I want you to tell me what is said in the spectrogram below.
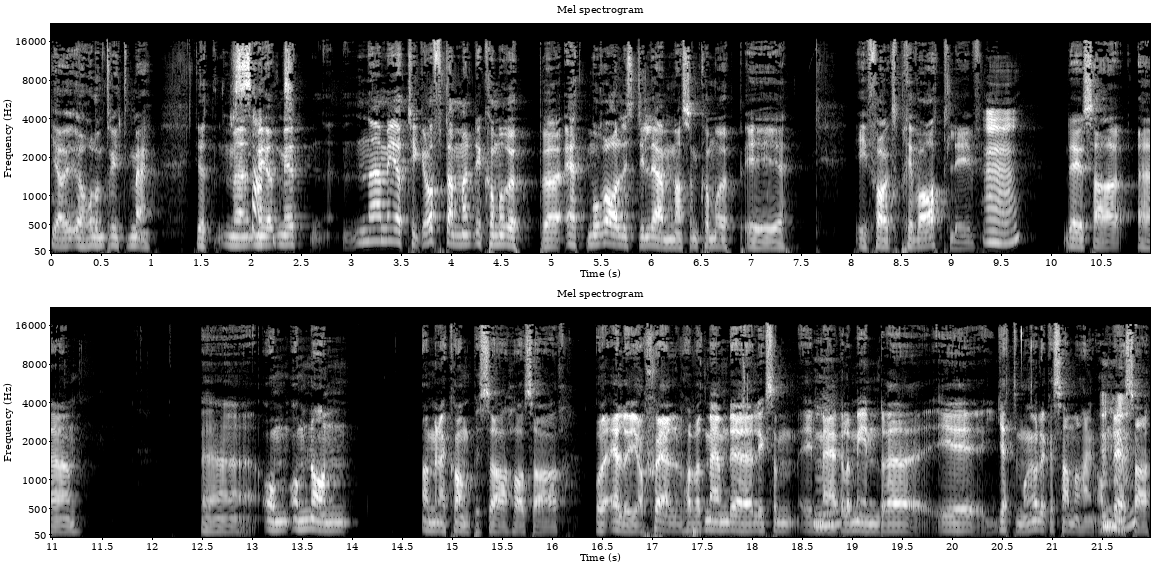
jag, jag håller inte riktigt med. Jag, men, Sant. men, jag, men jag, nej, men jag tycker ofta man, det kommer upp eh, ett moraliskt dilemma som kommer upp i, i folks privatliv. Det är så här. eh, eh, om, om någon av mina kompisar har så här, eller jag själv har varit med om det liksom i mer eller mindre i jättemånga olika sammanhang. Om det är så här,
